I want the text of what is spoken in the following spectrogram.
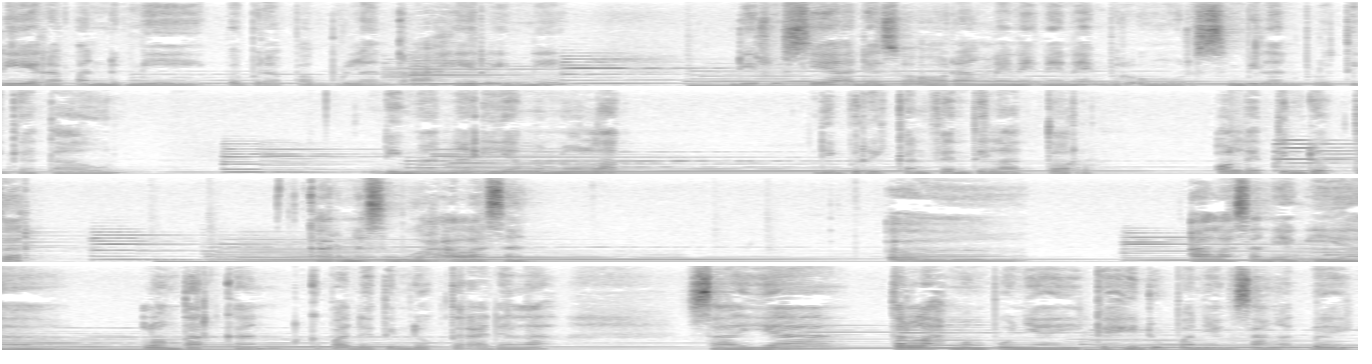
di era pandemi beberapa bulan terakhir ini. Di Rusia ada seorang nenek-nenek berumur 93 tahun di mana ia menolak diberikan ventilator oleh tim dokter karena sebuah alasan. Uh, alasan yang ia lontarkan kepada tim dokter adalah saya telah mempunyai kehidupan yang sangat baik.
